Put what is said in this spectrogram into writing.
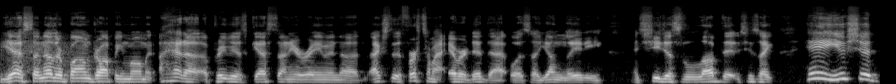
Yes, another bomb dropping moment. I had a, a previous guest on here, Raymond. Uh, actually, the first time I ever did that was a young lady, and she just loved it. And she's like, "Hey, you should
